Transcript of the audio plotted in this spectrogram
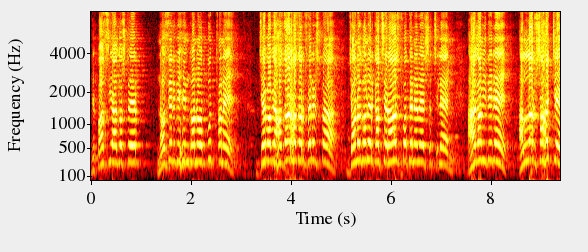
যে পাঁচই আগস্টের নজিরবিহীন গণ অভ্যুত্থানে যেভাবে হাজার হাজার ফেরেস্তা জনগণের কাছে রাজপথে নেমে এসেছিলেন, আগামী দিনে আল্লাহর সাহায্যে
